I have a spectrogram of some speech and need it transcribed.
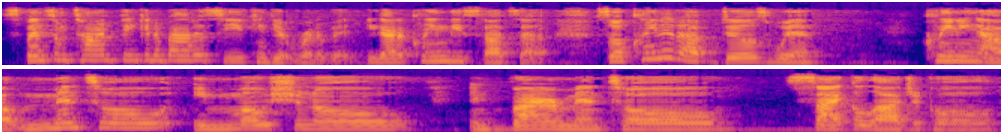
spend some time thinking about it so you can get rid of it. You got to clean these thoughts up. So clean it up deals with cleaning out mental, emotional, environmental, psychological,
